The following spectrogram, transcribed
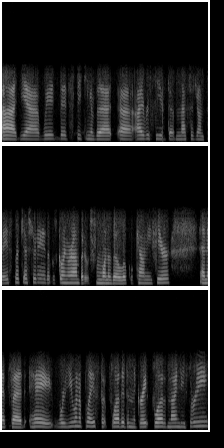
Uh, yeah, we did. Speaking of that, uh, I received a message on Facebook yesterday that was going around, but it was from one of the local counties here, and it said, "Hey, were you in a place that flooded in the Great Flood of '93?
